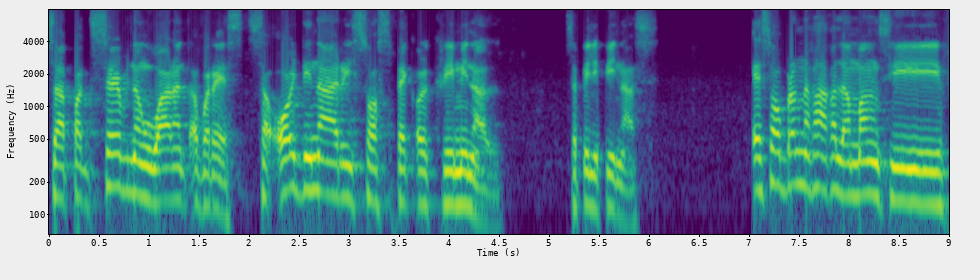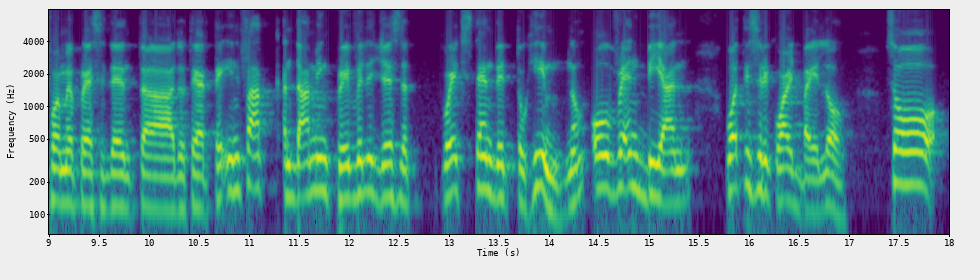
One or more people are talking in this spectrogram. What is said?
sa pag-serve ng warrant of arrest sa ordinary suspect or criminal sa Pilipinas, eh sobrang nakakalamang si former President uh, Duterte. In fact, ang daming privileges that were extended to him, no? Over and beyond what is required by law. So,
